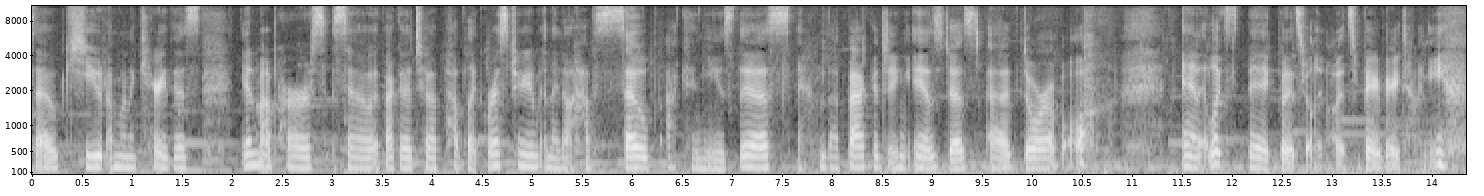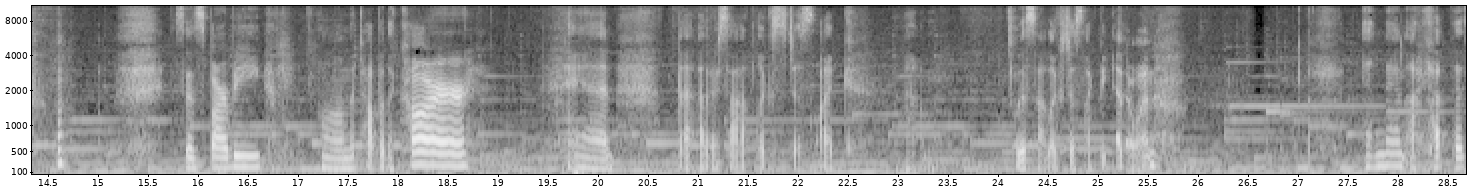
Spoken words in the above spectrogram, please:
so cute. I'm going to carry this in my purse, so if I go to a public restroom and they don't have soap, I can use this. And the packaging is just adorable. And it looks big, but it's really not. It's very, very tiny. Says Barbie on the top of the car, and the other side looks just like this side looks just like the other one. And then I got this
